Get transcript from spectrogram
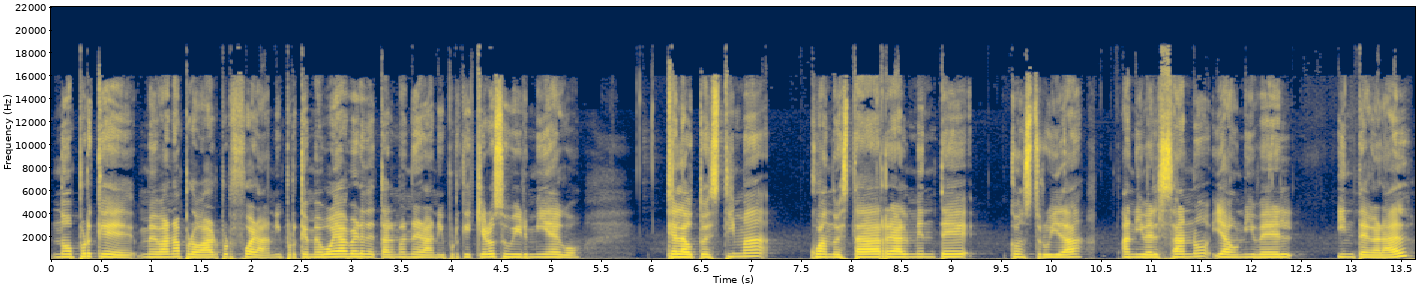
no porque me van a probar por fuera, ni porque me voy a ver de tal manera, ni porque quiero subir mi ego, que la autoestima cuando está realmente construida a nivel sano y a un nivel integral,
